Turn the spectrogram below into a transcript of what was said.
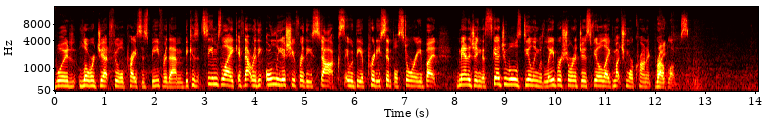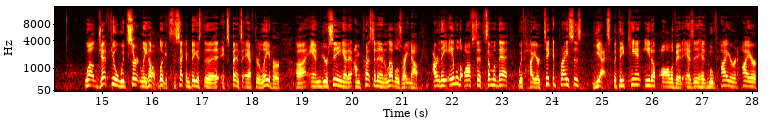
would lower jet fuel prices be for them? Because it seems like if that were the only issue for these stocks, it would be a pretty simple story. But managing the schedules, dealing with labor shortages feel like much more chronic problems. Well, jet fuel would certainly help. Look, it's the second biggest uh, expense after labor, uh, and you're seeing at unprecedented levels right now. Are they able to offset some of that with higher ticket prices? Yes, but they can't eat up all of it as it has moved higher and higher.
